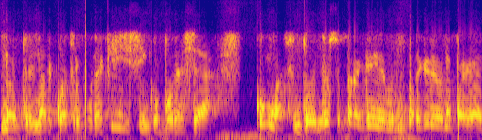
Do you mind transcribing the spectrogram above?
no entrenar cuatro por aquí y cinco por allá. ¿Cómo hacen? Entonces, ¿para qué, ¿para qué le van a pagar,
